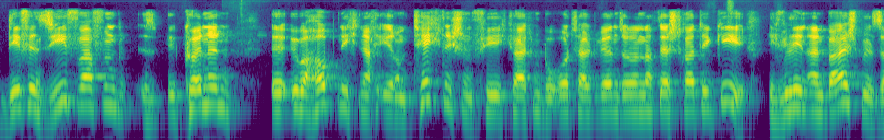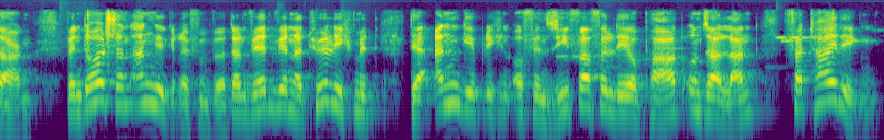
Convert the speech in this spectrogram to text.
Defensivwaffen können äh, überhaupt nicht nach ihren technischen Fähigkeiten beurteilt werden, sondern nach der Strategie. Ich will Ihnen ein Beispiel sagen. Wenn Deutschland angegriffen wird, dann werden wir natürlich mit der angeblichen Offensivwaffe Leopard unser Land verteidigen.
